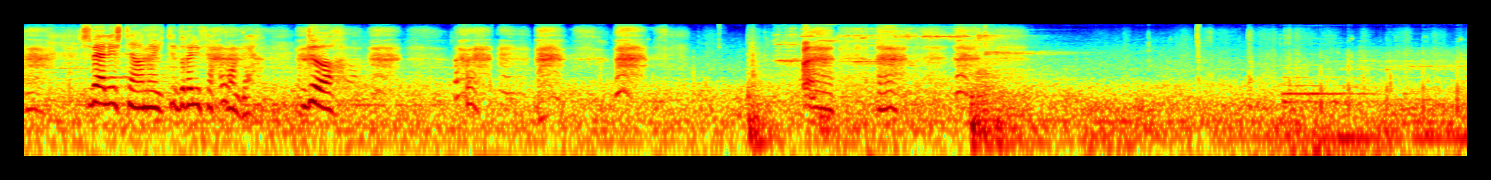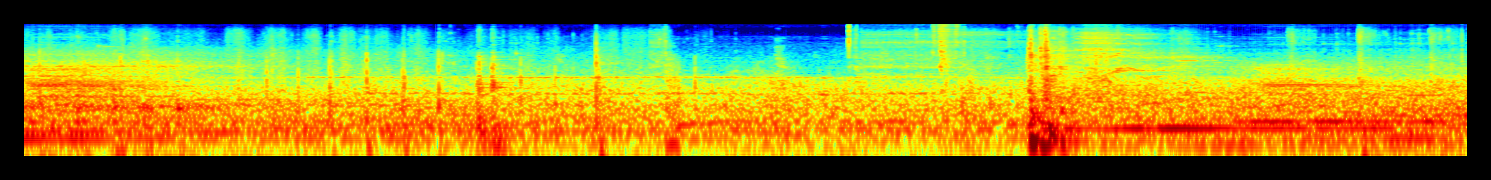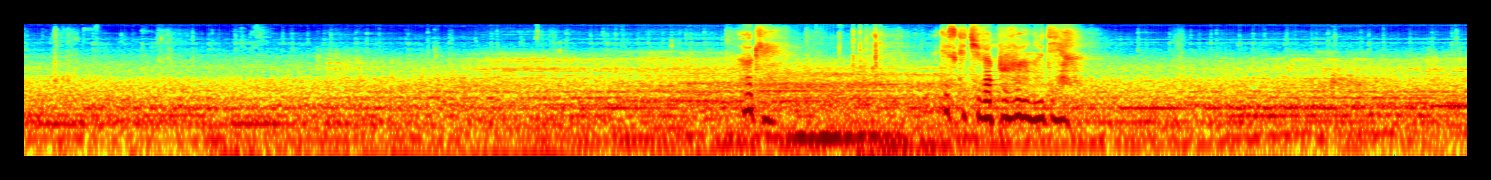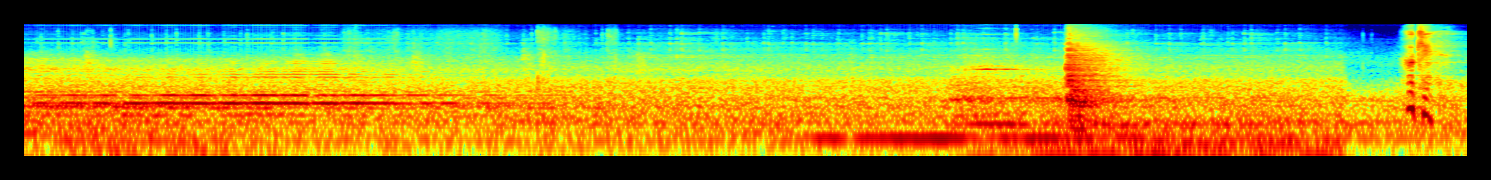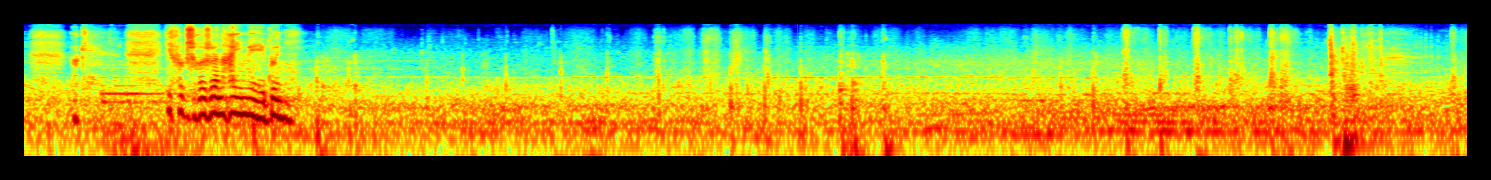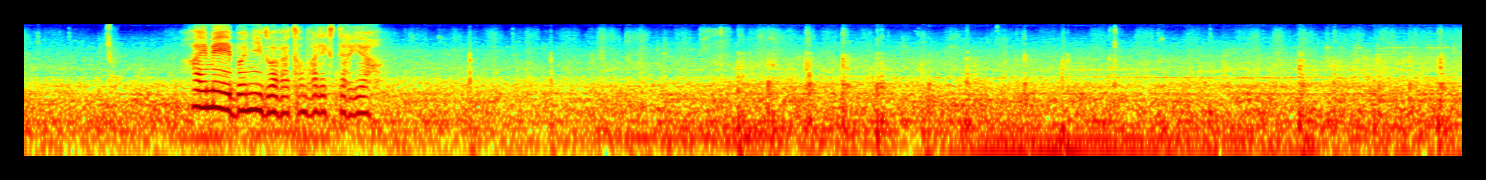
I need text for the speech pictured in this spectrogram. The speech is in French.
Je vais aller jeter un œil, tu devrais lui faire prendre l'air. Dehors. Ok. Qu'est-ce que tu vas pouvoir nous dire Ok. Ok. Il faut que je rejoigne Raimé et Bonnie. Raimé et Bonnie doivent attendre à l'extérieur.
